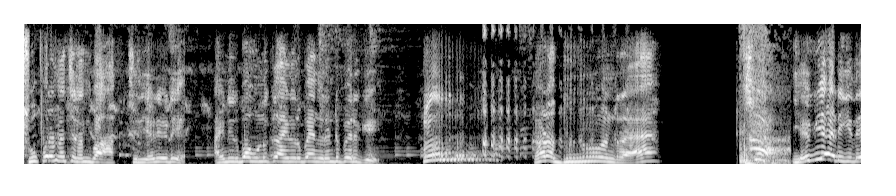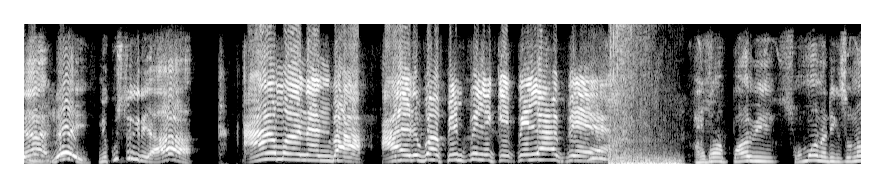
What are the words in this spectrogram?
சூப்பரா நினைச்ச நண்பா. சரி எடு எடு. ஐநூறு ரூபாய் உனக்கு ஐநூறு ரூபாய் எங்க ரெண்டு பேருக்கு. என்னடா ஹெவியா அடிக்குது. டேய் நீ குடிச்சிட்டுக்கிறியா ஆமா நண்பா. ஆயிரம் ரூபாய் பிம்பிளிக்கு பில்லாப்பி அடா பாவி. சும்மா நடிக்க சொன்னா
